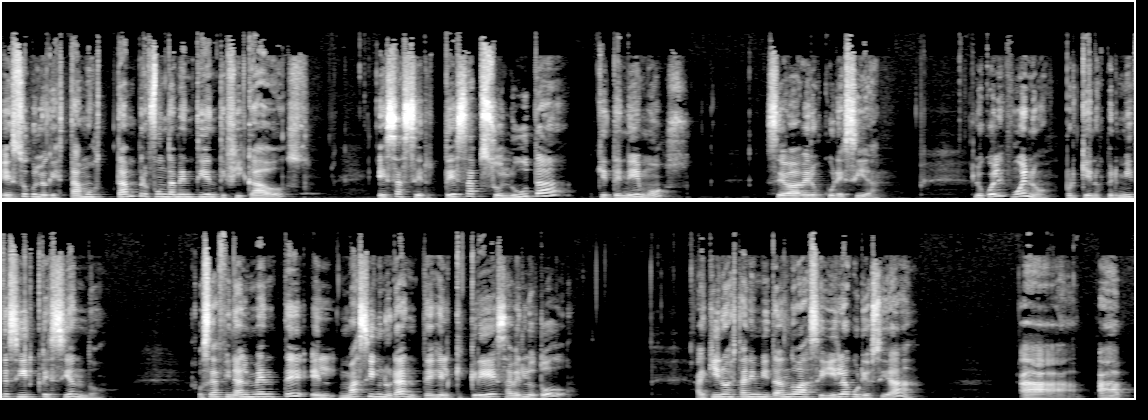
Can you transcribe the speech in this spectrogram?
Eso con lo que estamos tan profundamente identificados, esa certeza absoluta que tenemos, se va a ver oscurecida. Lo cual es bueno, porque nos permite seguir creciendo. O sea, finalmente el más ignorante es el que cree saberlo todo. Aquí nos están invitando a seguir la curiosidad, a,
